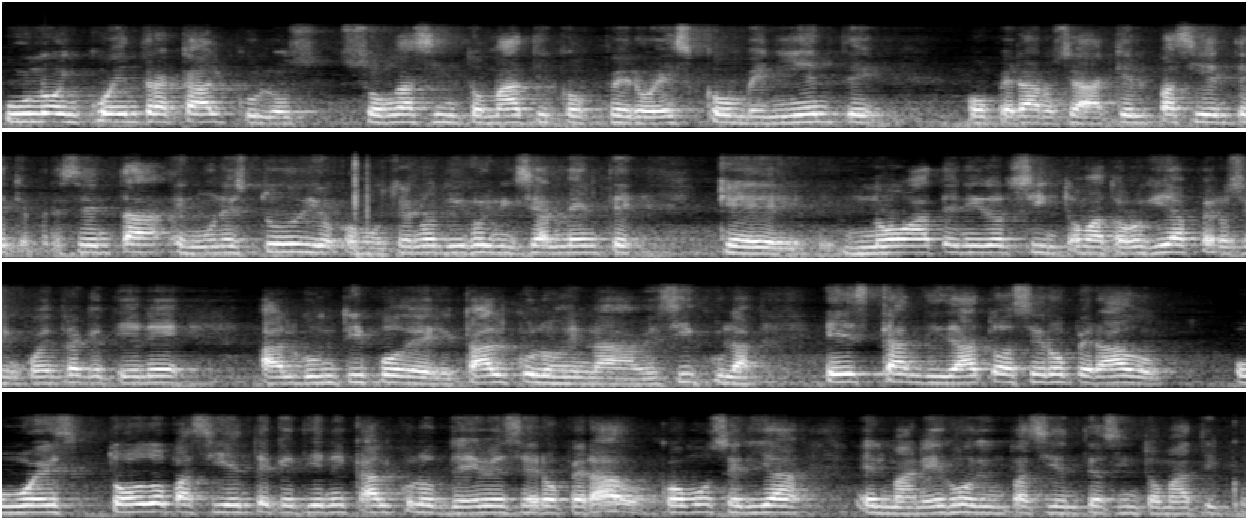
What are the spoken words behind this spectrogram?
uno encuentra cálculos, son asintomáticos, pero es conveniente operar? O sea, aquel paciente que presenta en un estudio, como usted nos dijo inicialmente, que no ha tenido sintomatología, pero se encuentra que tiene algún tipo de cálculos en la vesícula, es candidato a ser operado o es todo paciente que tiene cálculos debe ser operado? ¿Cómo sería el manejo de un paciente asintomático?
